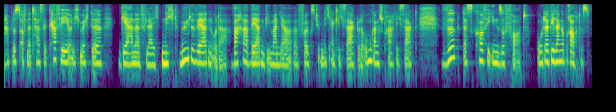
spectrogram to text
habe Lust auf eine Tasse Kaffee und ich möchte gerne vielleicht nicht müde werden oder wacher werden, wie man ja äh, volkstümlich eigentlich sagt oder umgangssprachlich sagt, wirkt das Koffein sofort? Oder wie lange braucht es?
